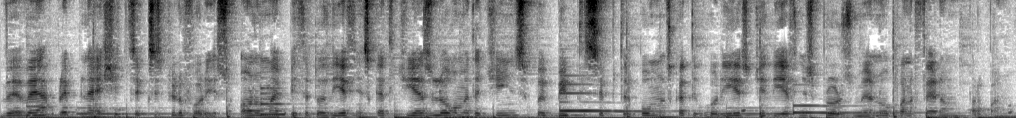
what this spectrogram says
βέβαια πρέπει να έχει τις εξής πληροφορίες: όνομα, επίθετο, διεύθυνση κατοικίας, λόγο μετακίνησης που εμπίπτει σε επιτρεπόμενες κατηγορίες και διεύθυνση προορισμένου όπου αναφέραμε παραπάνω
